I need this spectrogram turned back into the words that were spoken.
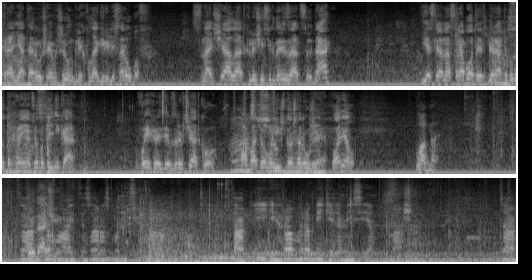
хранят оружие в джунглях в лагере лесорубов. Сначала отключи сигнализацию, да? Если она сработает, пираты будут охранять оба тайника. Выкради взрывчатку, а Зараз потом всё уничтожь буде. оружие. Понял? Ладно. Так, Удачі. давайте, зараз буде цікаво. Так, і ігра в грабителя місія наша. Так,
